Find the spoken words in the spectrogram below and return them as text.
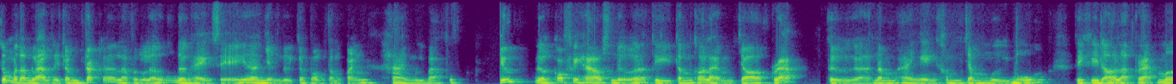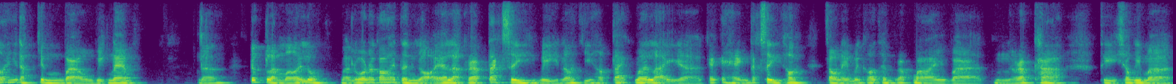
trong mà tâm làm thì trong chắc là phần lớn đơn hàng sẽ à, nhận được trong vòng tầm khoảng 23 phút. Trước The Coffee House nữa thì tâm có làm cho Grab từ à, năm 2014 thì khi đó là Grab mới đặt chân vào Việt Nam đó rất là mới luôn. Và lúc đó nó có cái tên gọi là Grab Taxi vì nó chỉ hợp tác với lại à, các cái hãng taxi thôi. Sau này mới có thêm Grab Bike và ừ, Grab Car. Thì sau khi mà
